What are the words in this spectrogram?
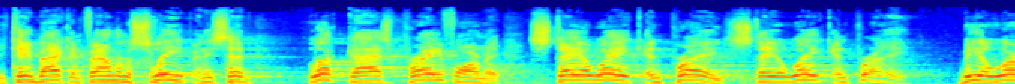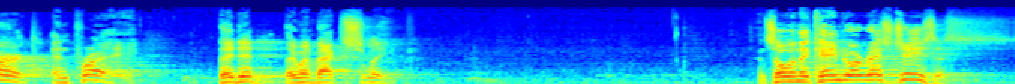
He came back and found them asleep, and he said, Look, guys, pray for me. Stay awake and pray. Stay awake and pray. Be alert and pray. They didn't. They went back to sleep. And so when they came to arrest Jesus,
